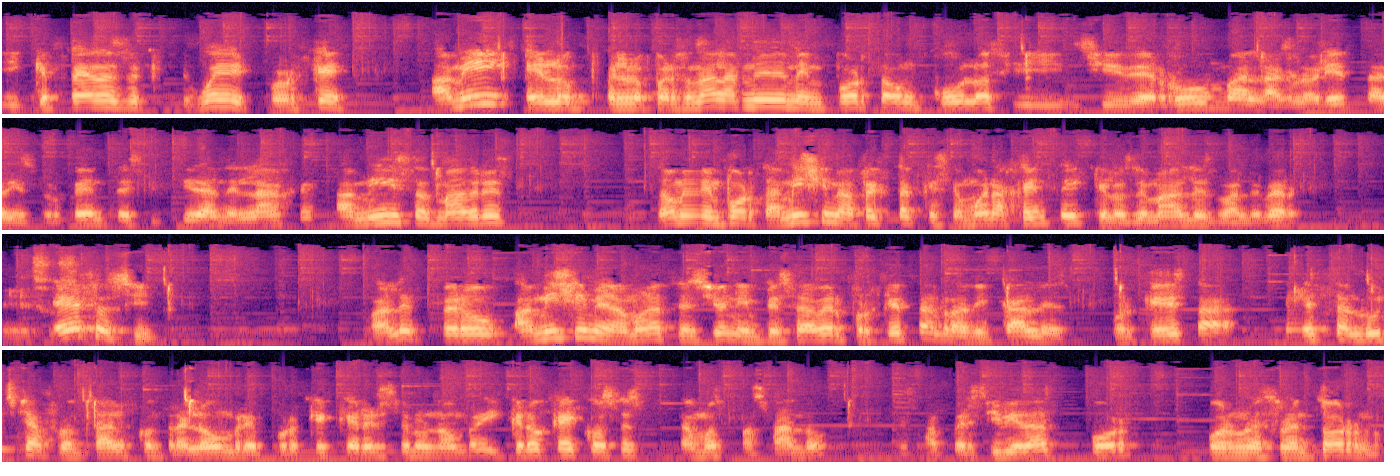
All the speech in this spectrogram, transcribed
y qué pedo es de que, güey, ¿por qué? A mí, en lo, en lo personal, a mí me importa un culo si, si derrumban la glorieta de insurgentes, si tiran el ángel. A mí esas madres no me importa. A mí sí me afecta que se muera gente y que los demás les vale ver. Eso sí. ¿Vale? Pero a mí sí me llamó la atención y empecé a ver por qué tan radicales, por qué esta, esta lucha frontal contra el hombre, por qué querer ser un hombre. Y creo que hay cosas que estamos pasando desapercibidas por, por nuestro entorno.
